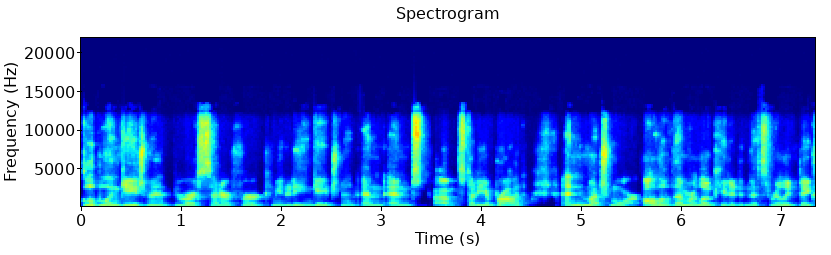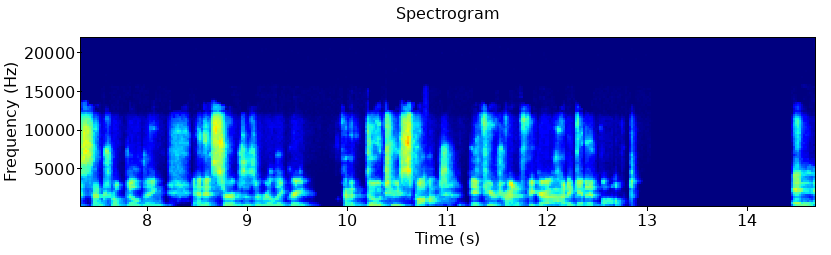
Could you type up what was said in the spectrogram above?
global engagement through our Center for Community Engagement and, and um, Study Abroad, and much more. All of them are located in this really big central building, and it serves as a really great kind of go-to spot if you're trying to figure out how to get involved. And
